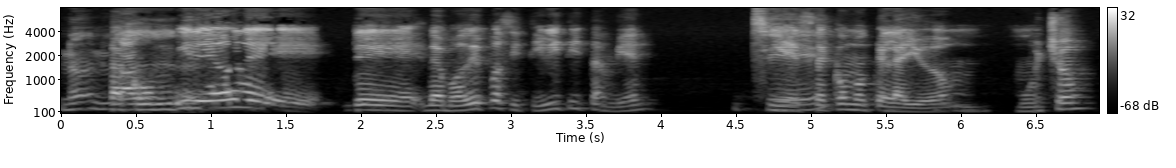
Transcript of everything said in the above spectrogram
No, Sacó un video de, de, de Body Positivity también. Sí. Y ese como que le ayudó mucho.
